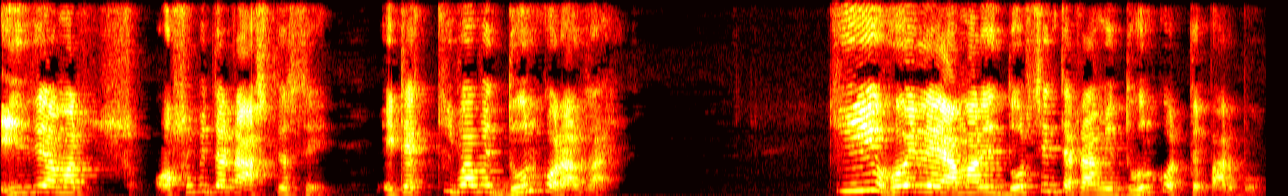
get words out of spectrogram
এই যে আমার অসুবিধাটা আসতেছে, এটা কীভাবে দূর করা যায়? কি হইলে আমার এই দুশ্চিন্তাটা আমি দূর করতে পারব?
